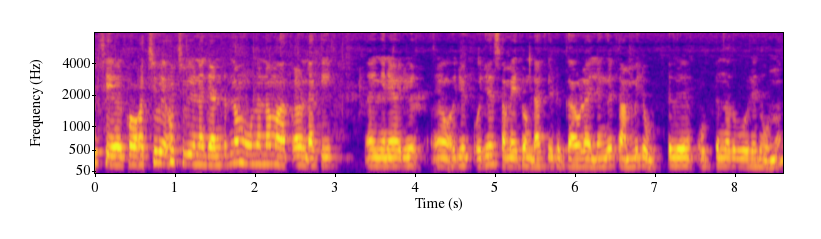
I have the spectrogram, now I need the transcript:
ഇത് കുറച്ച് കുറച്ച് വീണം. രണ്ടെണ്ണം മൂന്നെണ്ണം മാത്രം ഉണ്ടാക്കി ഇങ്ങനെ ഒരു ഒരു ഒരു സമയത്ത് ഉണ്ടാക്കിയെടുക്കാവുള്ളൂ. അല്ലെങ്കിൽ തമ്മിൽ ഒട്ട് ഒട്ടുന്നത് പോലെ തോന്നും.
